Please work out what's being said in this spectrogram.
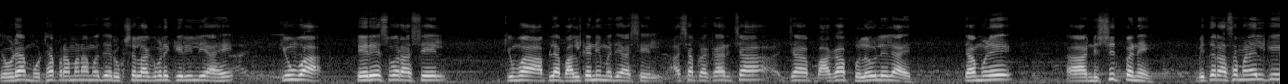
जेवढ्या मोठ्या प्रमाणामध्ये वृक्ष लागवड केलेली आहे किंवा टेरेसवर असेल किंवा आपल्या बाल्कनीमध्ये असेल अशा प्रकारच्या ज्या बागा फुलवलेल्या आहेत त्यामुळे निश्चितपणे मी तर असं म्हणेल की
